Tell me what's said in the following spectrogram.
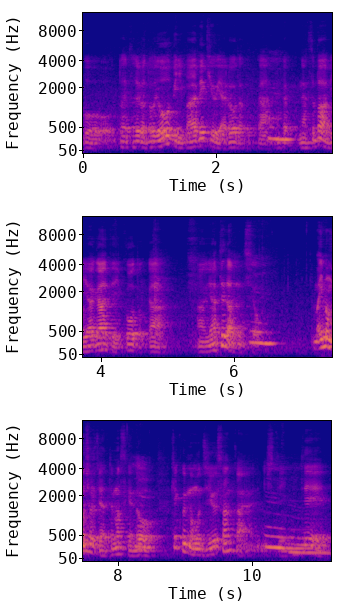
こう例えば土曜日にバーベキューやろうだとか,、うん。なんか夏場はビアガーデン行こうとかあのやってたんですよ、うん。まあ、今もちょろちょろやってますけど、うん。結構今もう自由参加にしていって、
